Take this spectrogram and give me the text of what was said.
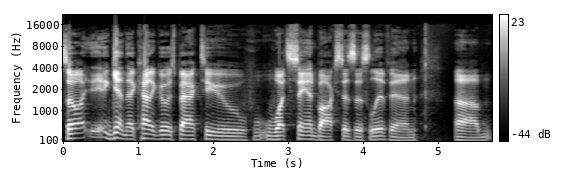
So again, that kind of goes back to what sandbox does this live in? Um,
